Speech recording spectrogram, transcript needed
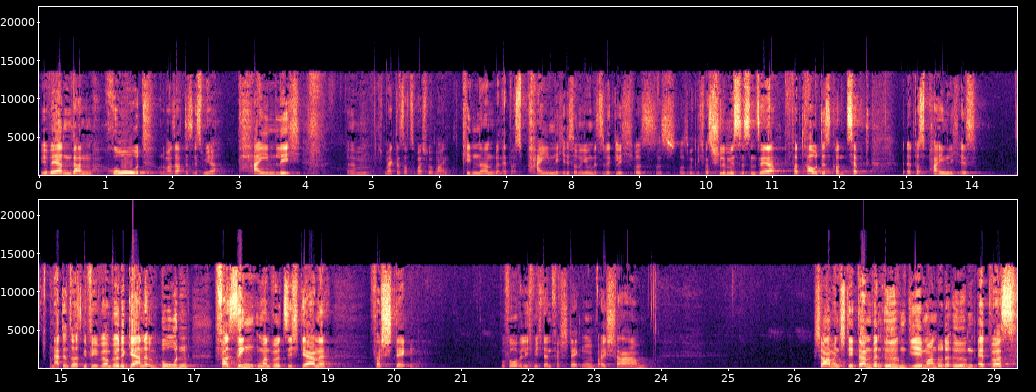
Wir werden dann rot oder man sagt, das ist mir peinlich ich merke das auch zum Beispiel bei meinen Kindern, wenn etwas peinlich ist und ein Junge, das ist wirklich was, das ist wirklich was Schlimmes, das ist ein sehr vertrautes Konzept, etwas peinlich ist. Man hat dann so das Gefühl, man würde gerne im Boden versinken, man würde sich gerne verstecken. Wovor will ich mich denn verstecken bei Scham? Scham entsteht dann, wenn irgendjemand oder irgendetwas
